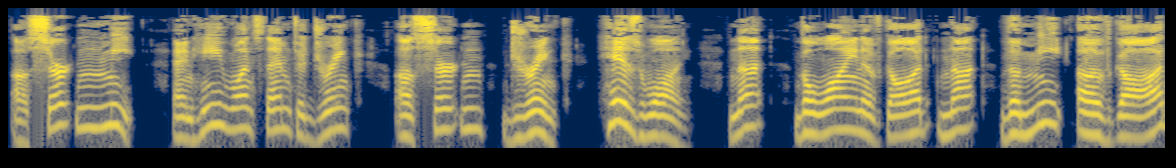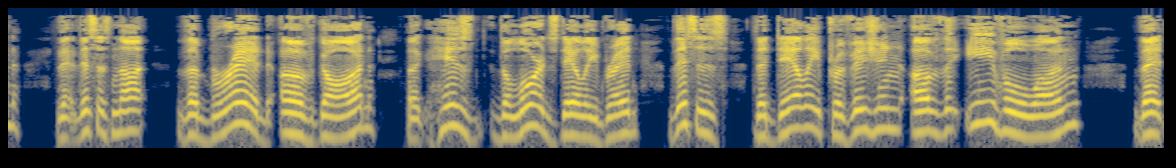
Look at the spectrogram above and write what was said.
a certain meat and he wants them to drink a certain drink. His wine, not the wine of God, not the meat of God. This is not the bread of God his, the Lord's daily bread. This is the daily provision of the evil one that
